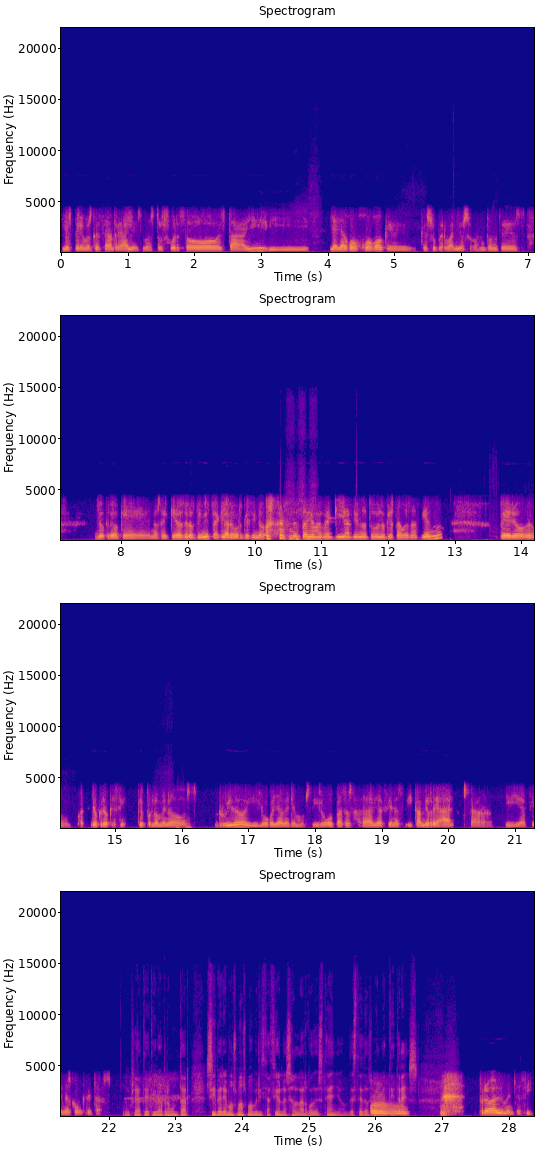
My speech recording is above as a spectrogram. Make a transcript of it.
y esperemos que sean reales. Nuestro esfuerzo está ahí y, hay algo en juego que, es súper valioso. Entonces, yo creo que, no sé, quiero ser optimista, claro, porque si no, no estaríamos aquí haciendo todo lo que estamos haciendo, pero yo creo que sí, que por lo menos ruido y luego ya veremos. Y luego pasos a dar y acciones y cambio real, o sea, y acciones concretas. Fíjate, te iba a preguntar si veremos más movilizaciones a lo largo de este año, de este 2023. Mm, probablemente sí.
